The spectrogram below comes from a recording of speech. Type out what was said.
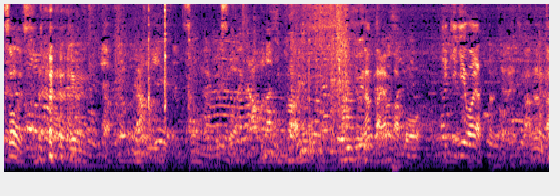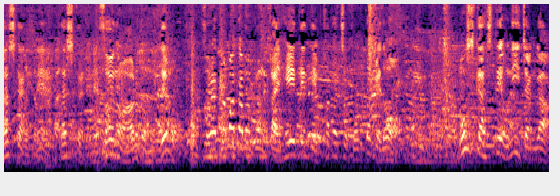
そうです そうなんですよなんかやっぱこう引き際やったんじゃないですかなん確かにね。確かにねそういうのはあると思う。でもそれはたまたま今回閉店っていう形を取ったけどもしかしてお兄ちゃんが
